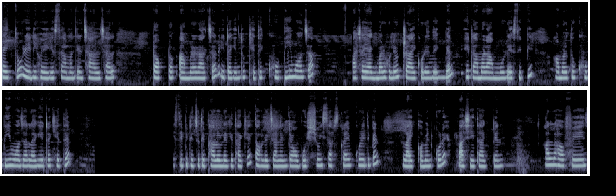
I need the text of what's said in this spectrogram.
এই তো রেডি হয়ে গেছে আমাদের ঝাল ঝাল টক টক আমড়ার আচার। এটা কিন্তু খেতে খুবই মজা। বাসায় একবার হলেও ট্রাই করে দেখবেন। এটা আমার আম্মুর রেসিপি আমার তো খুবই মজা লাগে এটা খেতে। রেসিপিটি যদি ভালো লেগে থাকে তাহলে চ্যানেলটা অবশ্যই সাবস্ক্রাইব করে দিবেন। লাইক কমেন্ট করে পাশেই থাকবেন। আল্লাহ হাফেজ।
